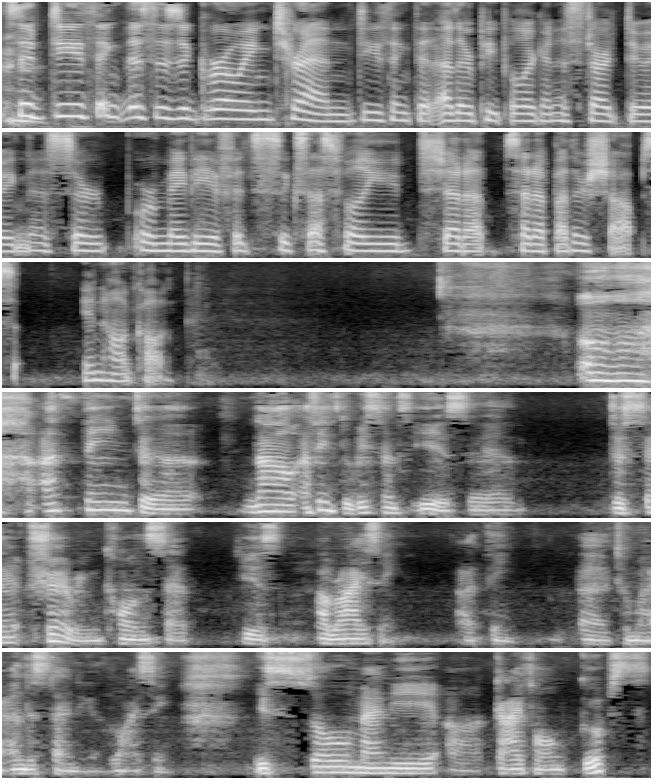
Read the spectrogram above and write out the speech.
so do you think this is a growing trend? Do you think that other people are going to start doing this or, or maybe if it's successful, you shut up, set up other shops in Hong Kong? Uh, I think the, now I think the reason is uh, the sharing concept is arising. I think, uh, to my understanding, arising. Is so many uh, Gaifong groups,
